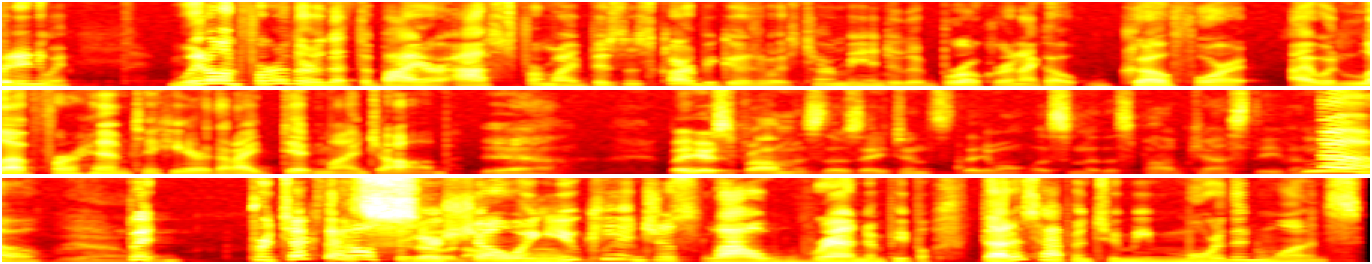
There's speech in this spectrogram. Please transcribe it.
But anyway, went on further that the buyer asked for my business card because it was turned me into the broker, and I go, go for it. I would love for him to hear that I did my job. Yeah, but here's the problem: is those agents they won't listen to this podcast even. No, though, you know. But protect the That's house that so you're showing. you can't man. just allow random people. That has happened to me more than once.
